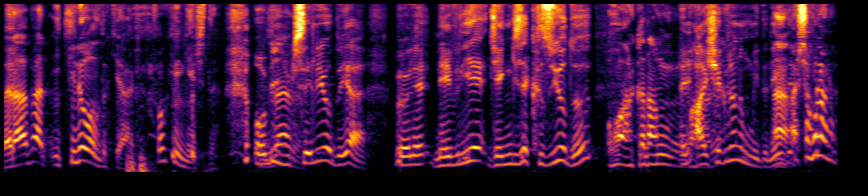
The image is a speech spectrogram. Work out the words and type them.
Beraber ikili olduk yani. Çok ilginçti. O bir yükseliyordu ya. Böyle Nevriye Cengiz'e kızıyordu. O arkadan... E. Ayşegül Hanım mıydı? Neydi? Ha, Ayşegül Hanım.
